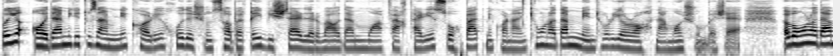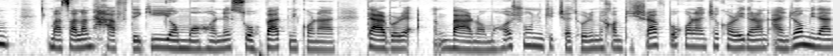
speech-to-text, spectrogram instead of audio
با یه آدمی که تو زمینه کاری خودشون سابقه بیشتری داره و آدم موفق تری صحبت می‌کنن که اون آدم منتور یا راهنماشون بشه. و با اون آدم مثلا هفتگی یا ماهانه صحبت می‌کنن درباره برنامه هاشون که چطوری می‌خوان پیشرفت بکنن چه کاری دارن انجام میدن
